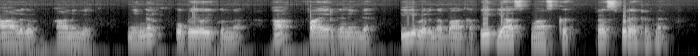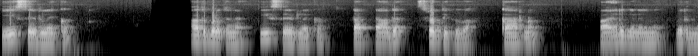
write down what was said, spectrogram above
ആളുകൾ ആണെങ്കിൽ നിങ്ങൾ ഉപയോഗിക്കുന്ന ആ ഫയർ ഗണിന്റെ ഈ വരുന്ന ഭാഗം ഈ ഗ്യാസ് മാസ്ക് റെസ്പിറേറ്ററിന് ഈ സൈഡിലേക്കും അതുപോലെ തന്നെ ഈ സൈഡിലേക്കും തട്ടാതെ ശ്രദ്ധിക്കുക. കാരണം ഫയർ ഗണിൽ നിന്ന് വരുന്ന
